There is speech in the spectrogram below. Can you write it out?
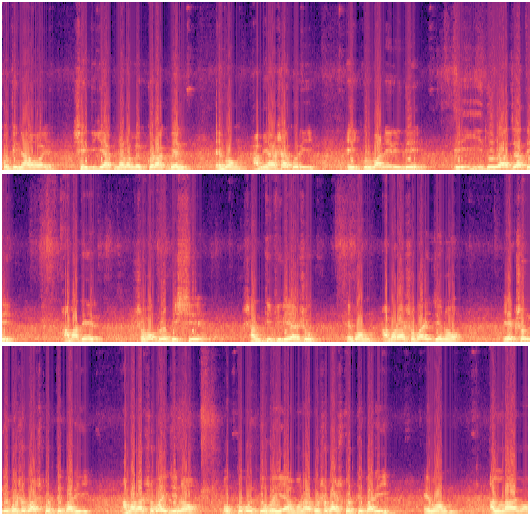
ক্ষতি না হয়, সেই দিকে আপনারা লক্ষ্য রাখবেন। এবং আমি আশা করি এই কুরবানির ঈদে, এই ঈদ উল আজহাতে আমাদের সমগ্র বিশ্বে শান্তি ফিরে আসুক এবং আমরা সবাই যেন একসঙ্গে বসবাস করতে পারি, আমরা সবাই যেন ঐক্যবদ্ধ হয়ে আমরা বসবাস করতে পারি এবং আল্লাহ এবং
